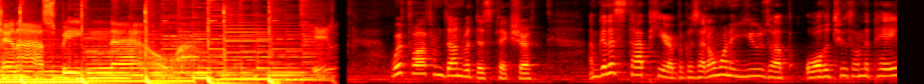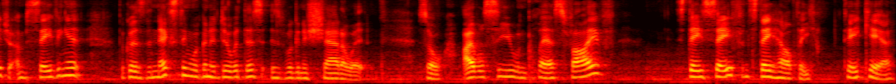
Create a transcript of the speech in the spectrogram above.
can I speak now? We're far from done with this picture. I'm going to stop here because I don't want to use up all the tooth on the page. I'm saving it because the next thing we're going to do with this is we're going to shadow it. So I will see you in class 5. Stay safe and stay healthy. Take care.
